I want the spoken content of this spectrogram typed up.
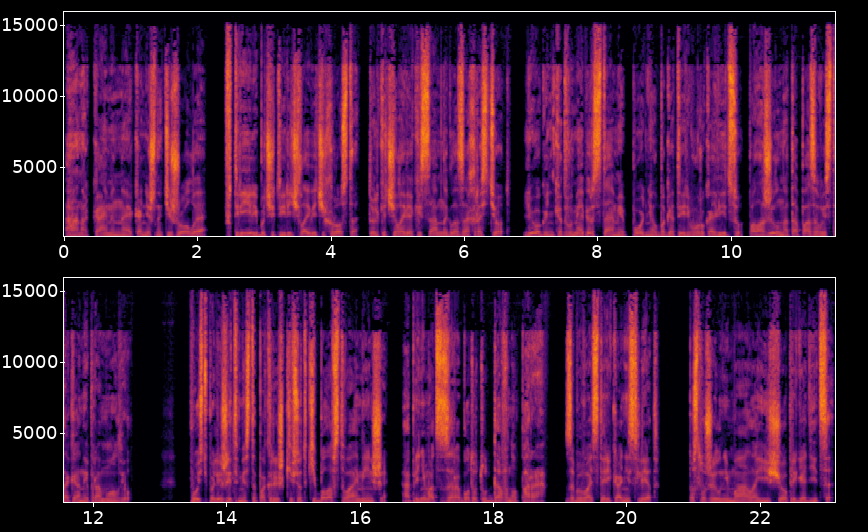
А она каменная, конечно, тяжелая, в три либо четыре человечьих роста. Только человек и сам на глазах растет. Легонько двумя перстами поднял богатыреву рукавицу, положил на топазовый стакан и промолвил. Пусть полежит вместо покрышки, все-таки баловства меньше, а приниматься за работу тут давно пора. Забывать старика не след. Послужил немало еще пригодится.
